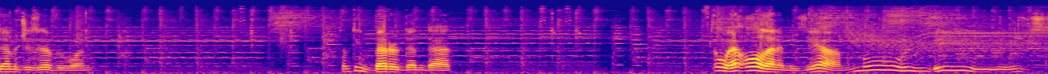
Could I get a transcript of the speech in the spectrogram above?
damages everyone. Something better than that. Oh, all enemies, yeah. Moonbeams.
